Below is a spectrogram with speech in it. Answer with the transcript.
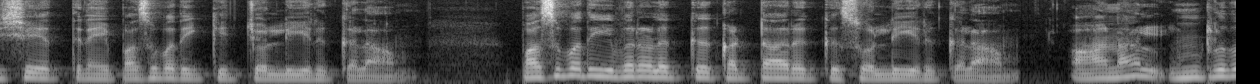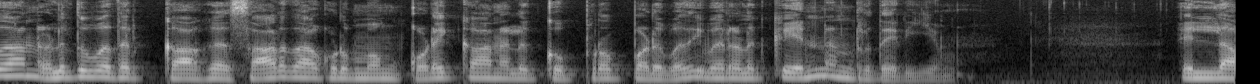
விஷயத்தினை பசுபதிக்கு சொல்லி இருக்கலாம் பசுபதி இவர்களுக்கு கட்டாருக்கு சொல்லி இருக்கலாம் ஆனால் இன்றுதான் எழுதுவதற்காக சாரதா குடும்பம் கொடைக்கானலுக்கு புறப்படுவது இவர்களுக்கு என்னென்று தெரியும்? எல்லா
